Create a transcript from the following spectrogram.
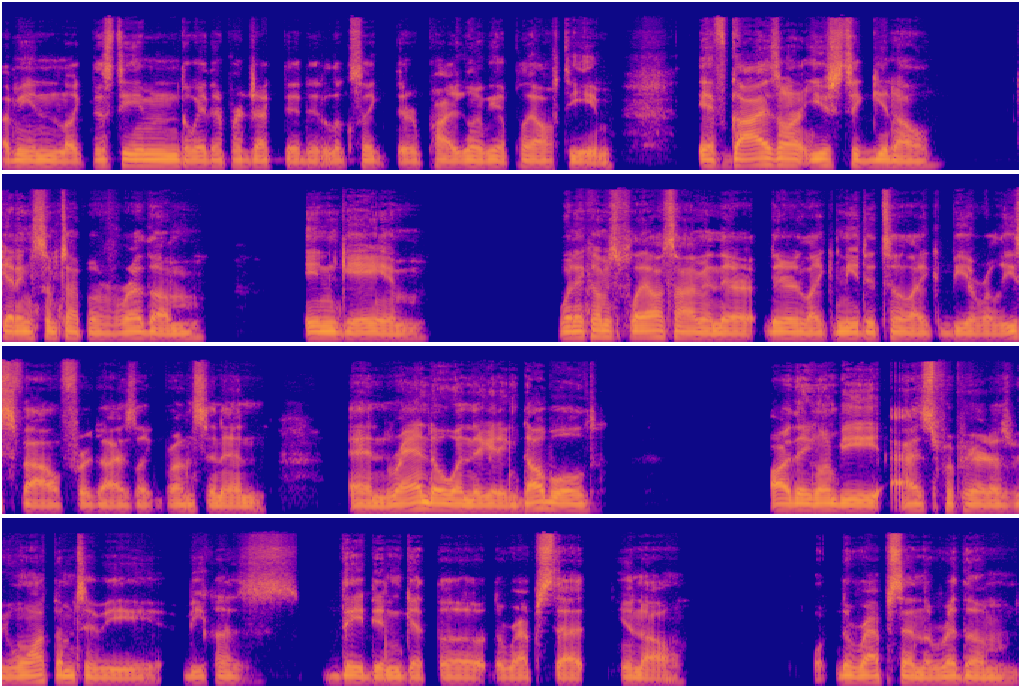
I mean, like this team, the way they're projected, it looks like they're probably going to be a playoff team. If guys aren't used to, you know, getting some type of rhythm in game when it comes playoff time and they're they're like needed to like be a release valve for guys like Brunson and and Randle when they're getting doubled, are they going to be as prepared as we want them to be because they didn't get the the reps that, you know, the reps and the rhythm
